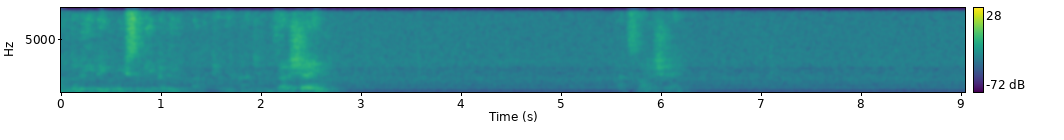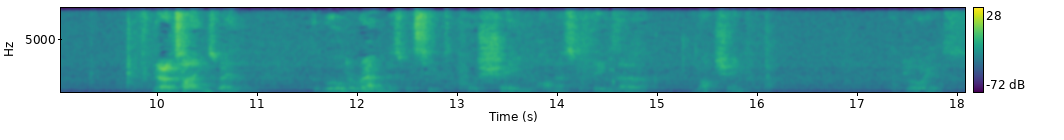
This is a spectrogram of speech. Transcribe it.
unbelieving, recently believed mother? Can you imagine? Is that a shame? That's not a shame. There are times when the world around us will seek to pour shame on us for things that are not shameful, but glorious.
